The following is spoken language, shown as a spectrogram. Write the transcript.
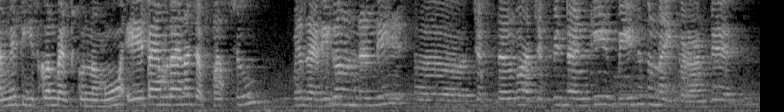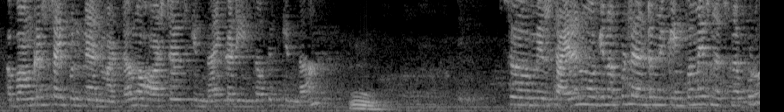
అన్ని తీసుకొని పెట్టుకున్నాము. ఏ టైంలో అయినా చెప్పొచ్చు. మీరు రెడీగా ఉండండి. చెప్తారు ఆ చెప్పిన టైంకి బేసెస్ ఉన్నాయి ఇక్కడ. అంటే బాంకర్స్ టైప్ ఉన్నాయి అనమాట మా హాస్టల్స్ కింద ఇక్కడ డీన్స్ ఆఫీస్ కింద. సో మీరు సైరన్ మోగినప్పుడు లేదంటే మీకు ఇన్ఫర్మేషన్ వచ్చినప్పుడు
